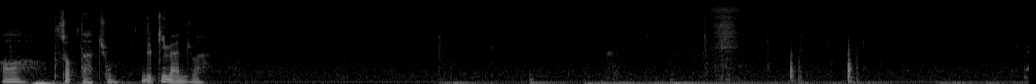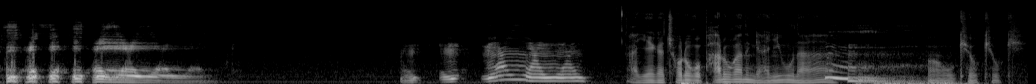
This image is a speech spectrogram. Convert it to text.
아, 무섭다. 좀 느낌이 안 좋아. 아, 얘가 저러고 바로 가는 게 아니구나. 어, 오케이, 오케이, 오케이.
